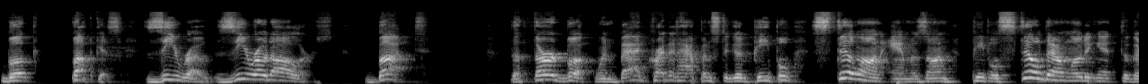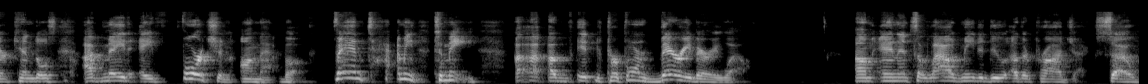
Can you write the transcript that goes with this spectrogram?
book, Bupkis, zero, zero dollars. But the third book, When Bad Credit Happens to Good People, still on Amazon, people still downloading it to their Kindles. I've made a fortune on that book. Fantastic. I mean, to me, uh, uh, uh, it performed very, very well. Um, and it's allowed me to do other projects. So,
